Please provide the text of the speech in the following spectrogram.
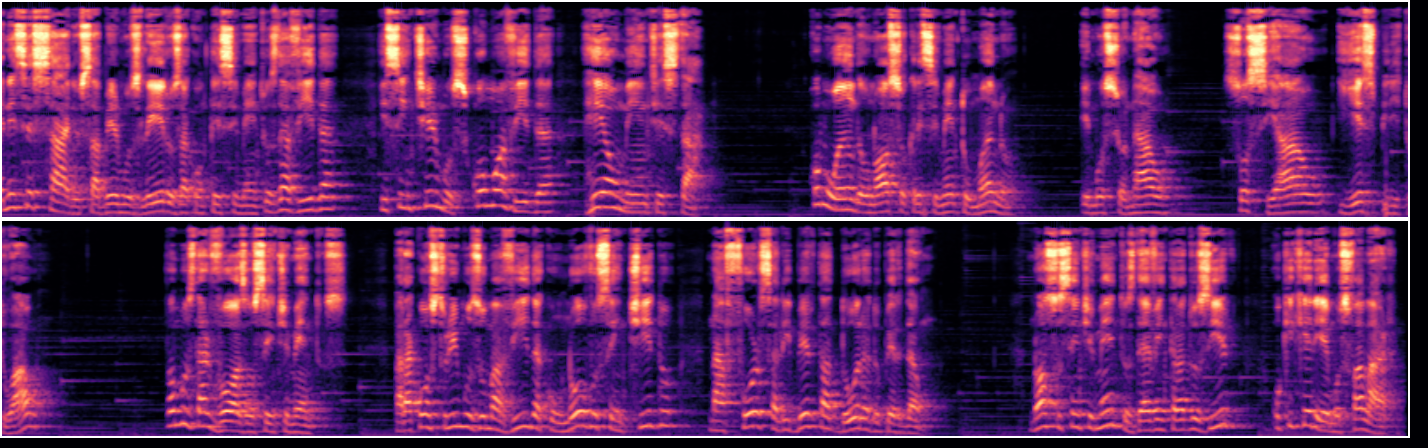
É necessário sabermos ler os acontecimentos da vida e sentirmos como a vida realmente está. Como anda o nosso crescimento humano, emocional, social e espiritual? Vamos dar voz aos sentimentos, para construirmos uma vida com novo sentido na força libertadora do perdão. Nossos sentimentos devem traduzir o que queremos falar,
